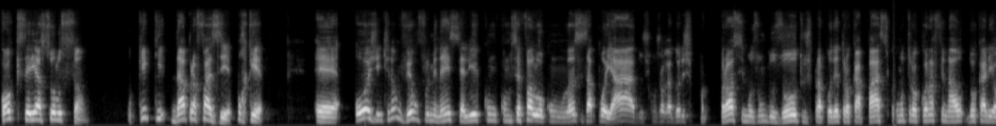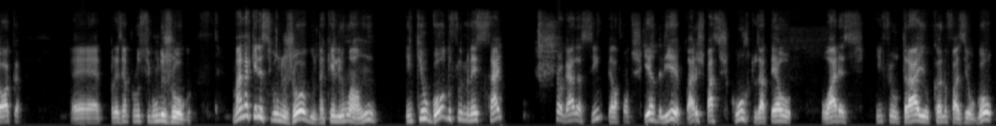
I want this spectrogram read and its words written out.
Qual que seria a solução? O que, que dá para fazer? Porque é, hoje a gente não vê um Fluminense ali com, como você falou, com lances apoiados, com jogadores próximos um dos outros para poder trocar passe, como trocou na final do Carioca, é, por exemplo, no segundo jogo. Mas naquele segundo jogo, naquele 1 a 1 em que o gol do Fluminense sai jogada assim, pela ponta esquerda ali, vários passes curtos até o, o Arias infiltrar e o Cano fazer o gol.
